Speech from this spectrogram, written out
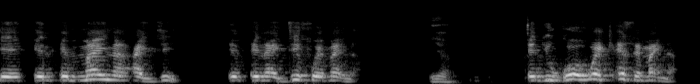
a, a, a minor ID, a, an ID for a minor. Yeah. And you go work as a minor.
